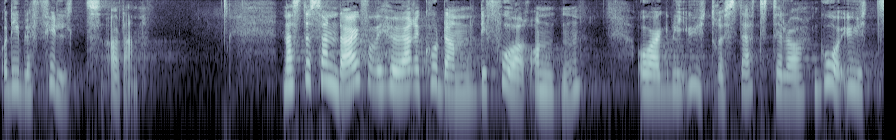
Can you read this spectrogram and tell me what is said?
og de ble fylt av den. Neste søndag får vi høre hvordan de får Ånden og blir utrustet til å gå ut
